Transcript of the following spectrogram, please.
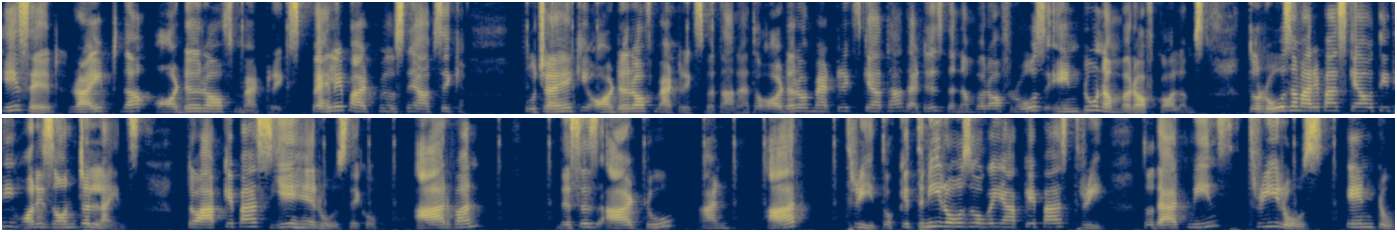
He said write the order of matrix. पहले पार्ट में उसने आपसे पूछा है कि ऑर्डर ऑफ़ मैट्रिक्स बताना है। तो ऑर्डर ऑफ़ मैट्रिक्स क्या था? That is the number of rows into number of columns तो रोज हमारे पास क्या होती थी? हॉरिजॉन्टल लाइंस तो आपके पास ये हैं रोज देखो। R one this is R two and R three तो कितनी रोज हो गई आपके पास? थ्री तो that means three rows into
